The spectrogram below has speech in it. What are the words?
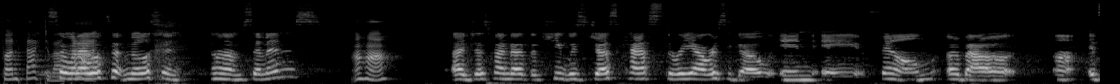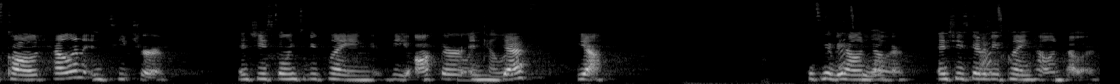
Fun fact about So when that. I looked up Millicent um, Simmons, uh huh. I just found out that she was just cast three hours ago in a film about. Uh, it's called Helen and Teacher, and she's going to be playing the author Helen in Keller? Death. Yeah, it's gonna be That's Helen cool. Keller, and she's gonna be playing Helen Keller.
